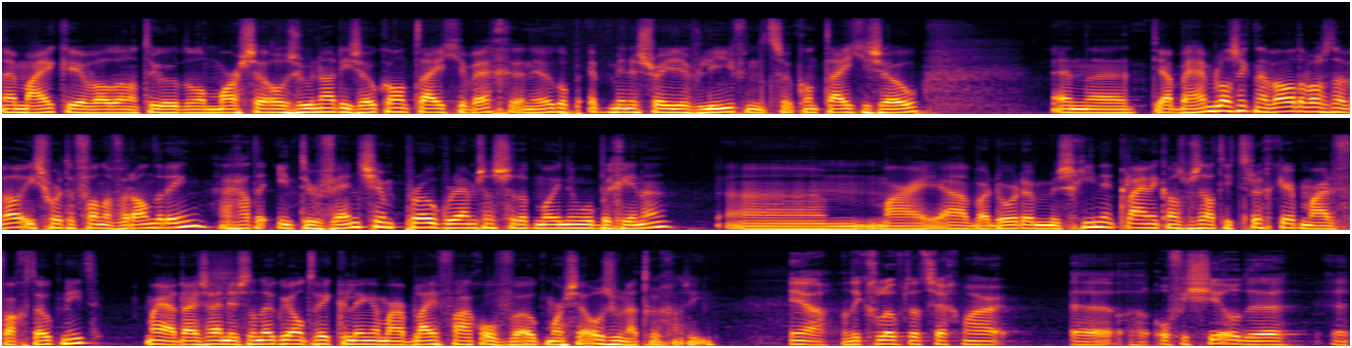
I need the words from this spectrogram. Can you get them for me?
En Mike, je wel dan natuurlijk dan Marcel Ozuna, die is ook al een tijdje weg. En ook op administrative leave. En dat is ook al een tijdje zo. En eh, ja, bij hem las ik nou wel, er was nou wel iets soort van een verandering. Hij gaat de intervention programs, als ze dat mooi noemen, beginnen. Ehm, maar ja, waardoor er misschien een kleine kans bestaat dat hij terugkeert, maar dat verwacht ook niet. Maar ja, daar zijn dus dan ook weer ontwikkelingen. Maar blijf vragen of we ook Marcel Ozuna terug gaan zien. Ja, want ik geloof dat zeg maar eh, officieel de... eh,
